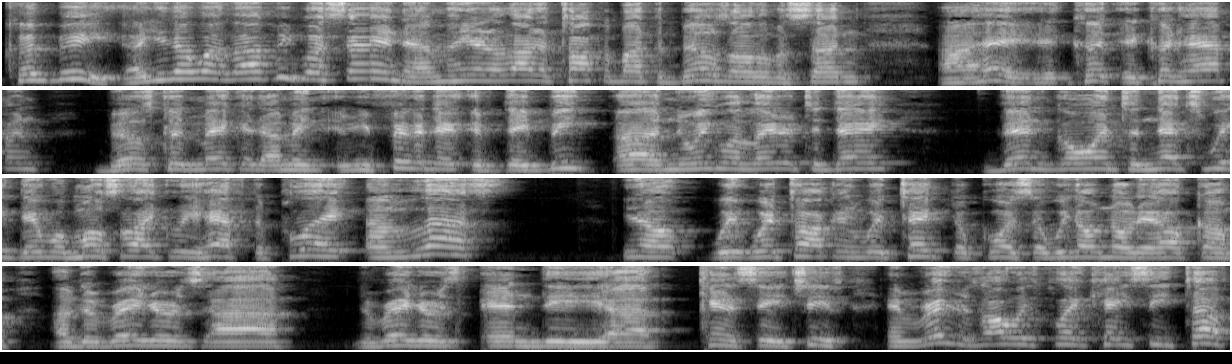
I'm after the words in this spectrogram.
Could be. Uh, you know what? A lot of people are saying that. I'm hearing a lot of talk about the Bills all of a sudden. Uh, hey, it could it could happen. Bills could make it. I mean, if you figure they, if they beat uh, New England later today, then go into next week, they will most likely have to play unless, you know, we, are talking with taped, of course, so we don't know the outcome of the Raiders uh, the Raiders and the uh, Kansas City Chiefs. And Raiders always play KC tough.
